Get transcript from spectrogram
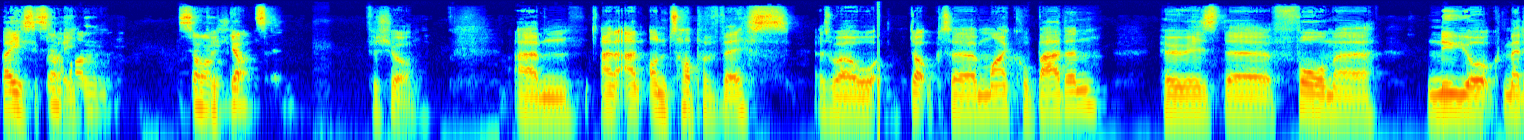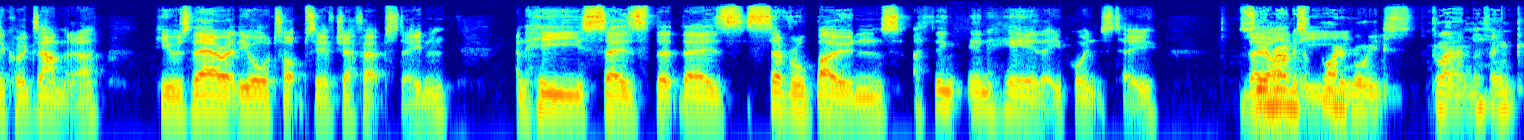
Basically, someone, someone For sure. guts it. for sure. Um, and, and on top of this as well, Dr. Michael Baden, who is the former New York medical examiner, he was there at the autopsy of Jeff Epstein, and he says that there's several bones, I think in here that he points to, So They are around his the- thyroid gland, I think.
